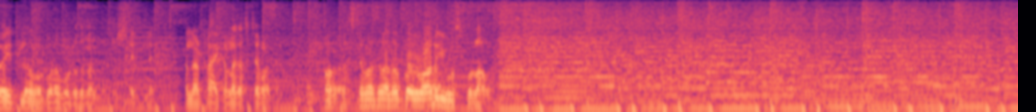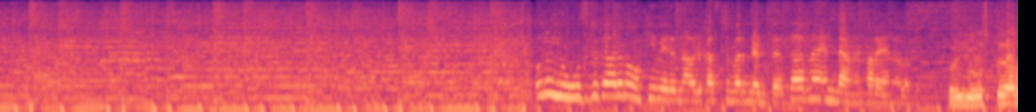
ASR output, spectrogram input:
റേറ്റിൽ നമുക്കിവിടെ കൊടുക്കുന്നുണ്ട് സ്റ്റേറ്റിൽ നല്ല ട്രാക്കുള്ള കസ്റ്റമേഴ്സിന് അപ്പോൾ കസ്റ്റമേഴ്സിന് അതൊക്കെ ഒരുപാട് യൂസ്ഫുൾ ആവും. ഒരു യൂസ്ഡ് കാർ നോക്കി വരുന്ന ഒരു കസ്റ്റമറിന്റെ അടുത്ത് സാറിന് എന്താണ് പറയാനുള്ളത്? ഒരു യൂസ്ഡ് കാർ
